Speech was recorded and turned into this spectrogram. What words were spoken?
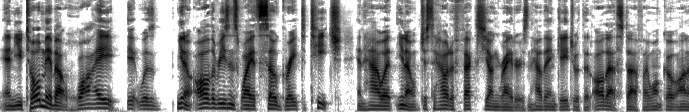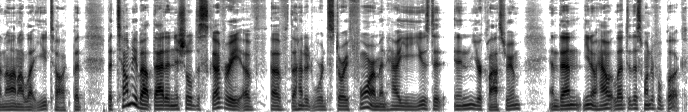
and you told me about why it was you know all the reasons why it's so great to teach and how it you know just how it affects young writers and how they engage with it all that stuff. I won't go on and on. I'll let you talk. But but tell me about that initial discovery of of the 100 word story form and how you used it in your classroom and then you know how it led to this wonderful book.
